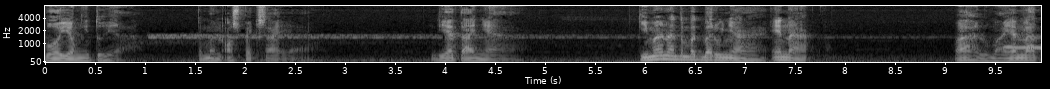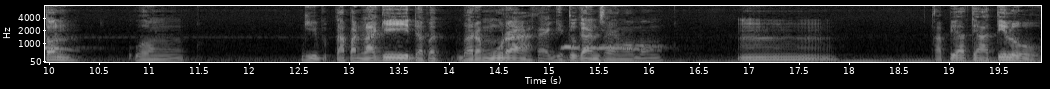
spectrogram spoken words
Boyong itu ya. Teman ospek saya. Dia tanya Gimana tempat barunya? Enak? Wah lumayan lah Ton. Wong kapan lagi dapat barang murah? Kayak gitu kan saya ngomong. Hmm tapi hati-hati loh.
